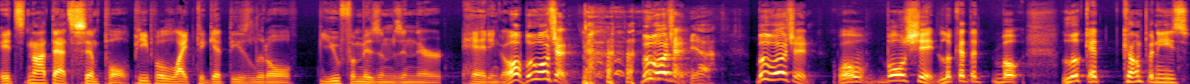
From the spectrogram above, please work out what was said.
it's not that simple. People like to get these little euphemisms in their head and go, "Oh, blue ocean, blue ocean, Yeah. blue ocean." Well, bullshit. Look at the look at companies.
